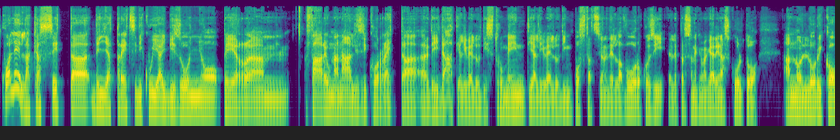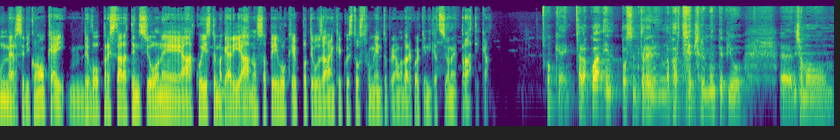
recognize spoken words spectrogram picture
qual è la cassetta degli attrezzi di cui hai bisogno per um, fare un'analisi corretta uh, dei dati a livello di strumenti, a livello di impostazione del lavoro, così le persone che magari in ascolto hanno il loro e-commerce e dicono ok, mm, devo prestare attenzione a questo e magari ah, non sapevo che potevo usare anche questo strumento, proviamo a dare qualche indicazione pratica. Ok, allora qua in, posso entrare in una parte leggermente più, eh, diciamo,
